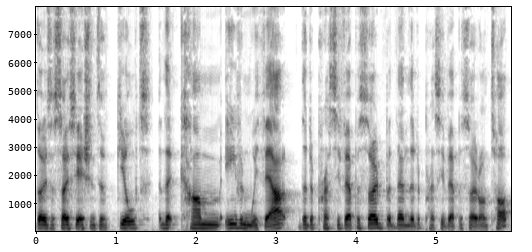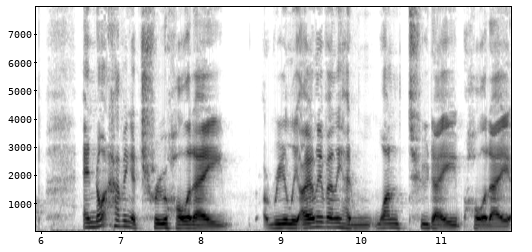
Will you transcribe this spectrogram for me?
those associations of guilt that come even without the depressive episode, but then the depressive episode on top, and not having a true holiday really, I only have only had one two day holiday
